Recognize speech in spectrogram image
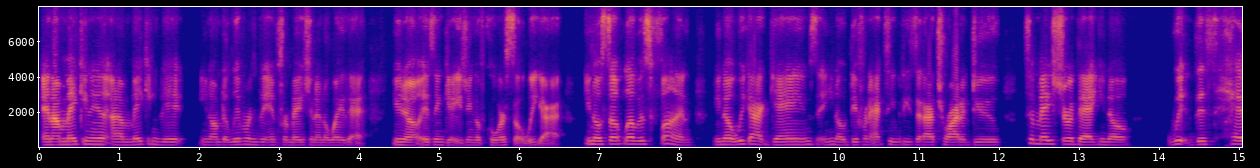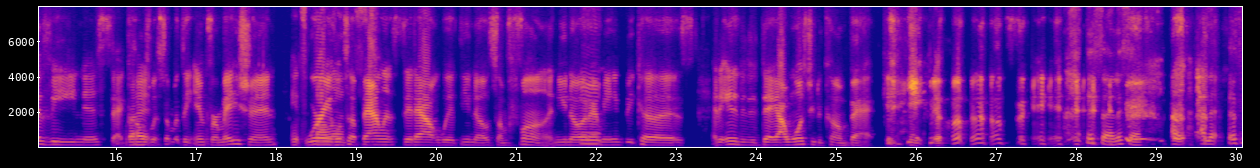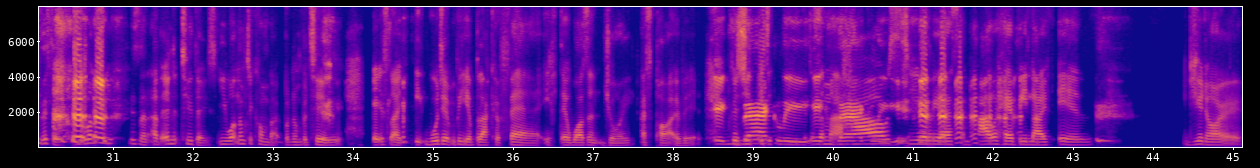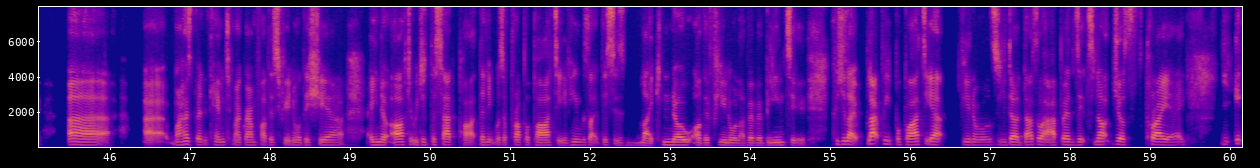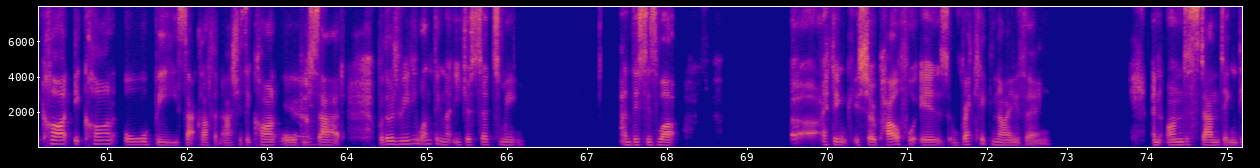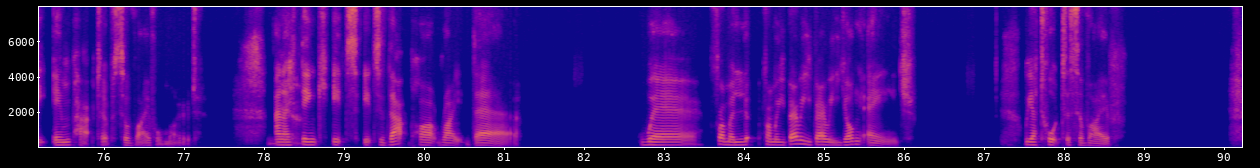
And I'm making it, I'm making it, you know, I'm delivering the information in a way that, you know, is engaging, of course. So we got, you know, self love is fun. You know, we got games and, you know, different activities that I try to do to make sure that you know with this heaviness that comes right. with some of the information it's we're balanced. able to balance it out with you know some fun you know mm. what i mean because at the end of the day, I want you to come back. you know what I'm saying? Listen, listen. I, I, let's listen. Want, listen, at the end of two things, you want them to come back, but number two, it's like it wouldn't be a black affair if there wasn't joy as part of it. Exactly. You, it, it exactly. how serious and how heavy life is, you know, uh uh, my husband came to my grandfather's funeral this year and you know after we did the sad part then it was a proper party and he was like this is like no other funeral i've ever been to. Because you're like black people party at funerals you know that's what happens it's not just crying. It can't it can't all be sackcloth and ashes it can't all yeah. be sad. But there was really one thing that you just said to me and this is what uh, i think is so powerful is recognizing and understanding the impact of survival mode. Yeah. And I think it's it's that part right there where from a from a very very young age we are taught to survive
